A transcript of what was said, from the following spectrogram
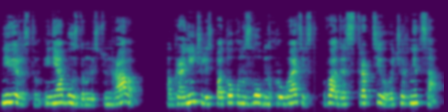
невежеством и необузданностью нрава, ограничились потоком злобных ругательств в адрес строптивого чернеца.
